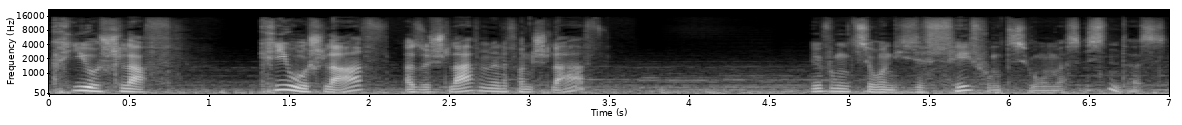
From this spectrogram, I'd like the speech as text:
Kryoschlaf. Kryoschlaf? Also Schlaf im Sinne von Schlaf? Fehlfunktion, diese Fehlfunktion, was ist denn das?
